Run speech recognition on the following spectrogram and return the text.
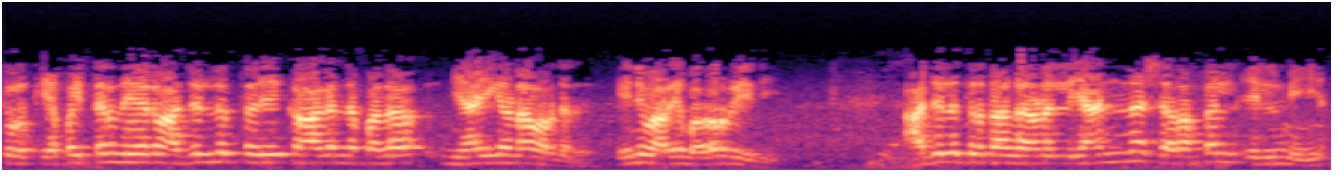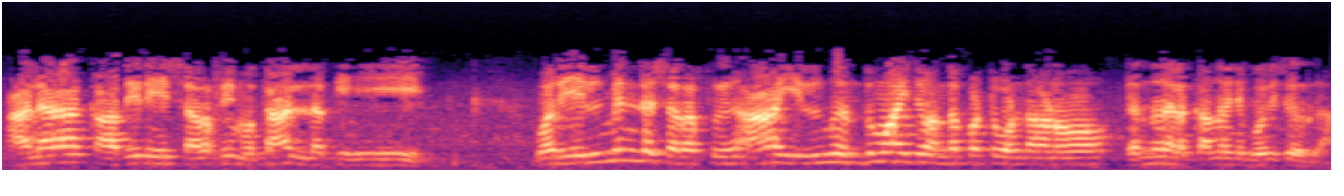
തുറക്കി അപ്പൊ ഇത്ര നേരം അജല്ലു തരീക്കാകന്റെ പല ന്യായീകരണ പറഞ്ഞത്. ഇനി പറയും വേറൊരു രീതി. അജല്ലു തീർക്കാൻ കാരണം ഷറഫൽ ഇൽമി അല കതിരി ഷറഫി മുത്താലത്തിഹി ഒരു ഇൽമിന്റെ ഷറഫ് ആ ഇൽമ് എന്തുമായിട്ട് ബന്ധപ്പെട്ടുകൊണ്ടാണോ എന്ന് നിലക്കാന്ന് കഴിഞ്ഞ് പോലീസ് കയറുക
